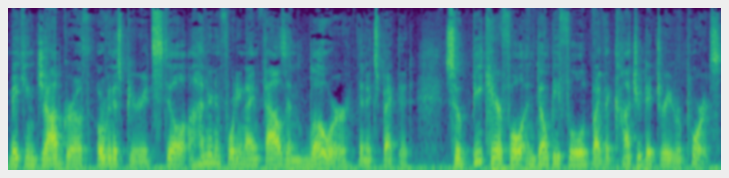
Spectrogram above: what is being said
making job growth over this period still 149,000 lower than expected. So be careful and don't be fooled by the contradictory reports.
